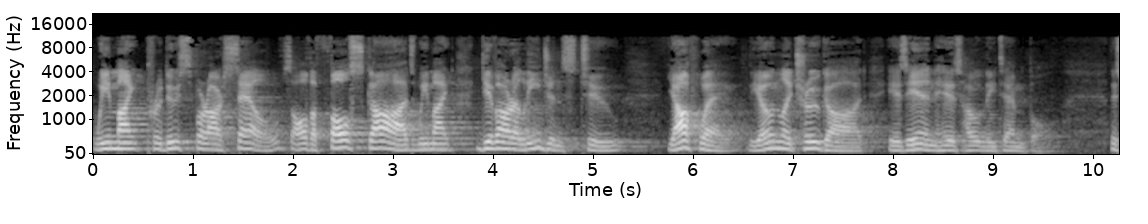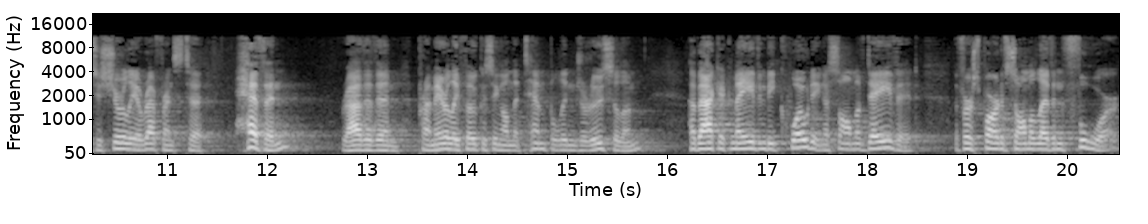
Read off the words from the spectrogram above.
we might produce for ourselves, all the false gods we might give our allegiance to, Yahweh, the only true God, is in his holy temple. This is surely a reference to heaven rather than primarily focusing on the temple in Jerusalem. Habakkuk may even be quoting a Psalm of David, the first part of Psalm 11:4.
